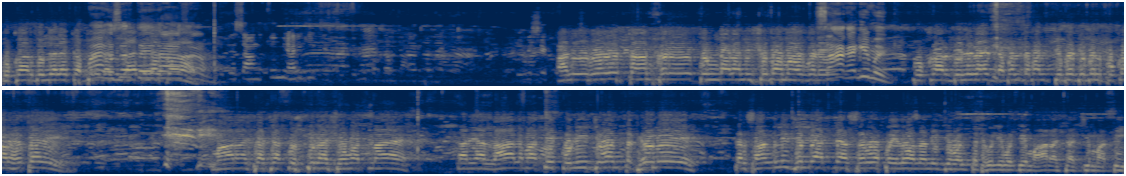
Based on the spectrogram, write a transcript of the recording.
पुकार दिलेले मागं कपडे सरते ते सांगतो मी आहे की आणि रोहित तामखडे कुंडाल आणि शुभम अवघडे. सांगा की मग. पुकार दिलेला आहे डबल डबल टिबल टिबल पुकार होतोय. महाराष्ट्राच्या कुस्तीला शोभत नाही. तर या लाल माती कुणी जिवंत ठेवले? तर सांगली जिल्ह्यातल्या सर्व पैलवानांनी जिवंत ठेवली म्हणजे महाराष्ट्राची माती.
